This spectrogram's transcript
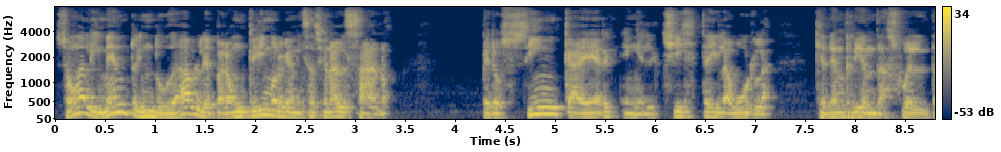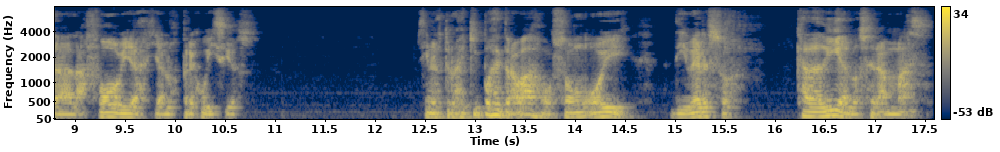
son alimento indudable para un clima organizacional sano, pero sin caer en el chiste y la burla que den rienda suelta a las fobias y a los prejuicios. Si nuestros equipos de trabajo son hoy diversos, cada día lo serán más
